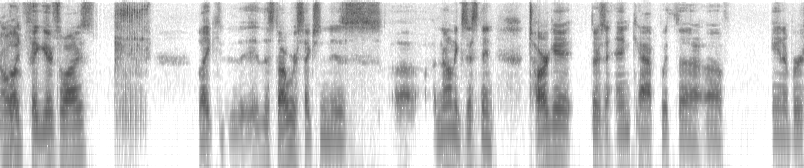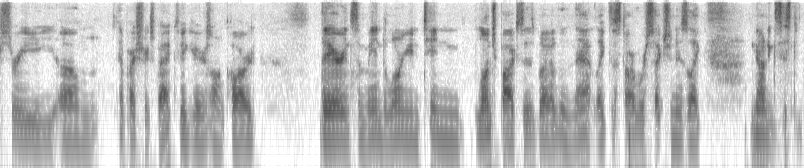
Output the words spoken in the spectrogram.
Oh, but figures wise, like the the Star Wars section is uh, non-existent. Target, there's an end cap with the uh, anniversary um, Empire Strikes Back figures on card there and some Mandalorian tin lunch boxes, but other than that, like the Star Wars section is like non-existent.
